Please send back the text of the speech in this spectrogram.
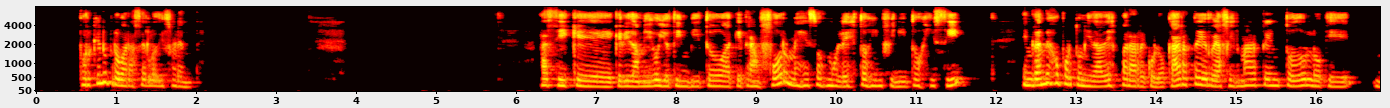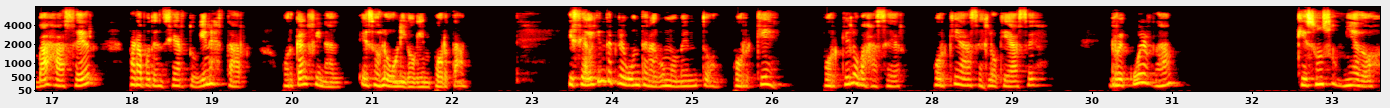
¿Por qué no probar hacerlo diferente? Así que, querido amigo, yo te invito a que transformes esos molestos infinitos y sí en grandes oportunidades para recolocarte y reafirmarte en todo lo que vas a hacer para potenciar tu bienestar, porque al final eso es lo único que importa. Y si alguien te pregunta en algún momento, ¿por qué? ¿Por qué lo vas a hacer? ¿Por qué haces lo que haces? Recuerda que son sus miedos,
